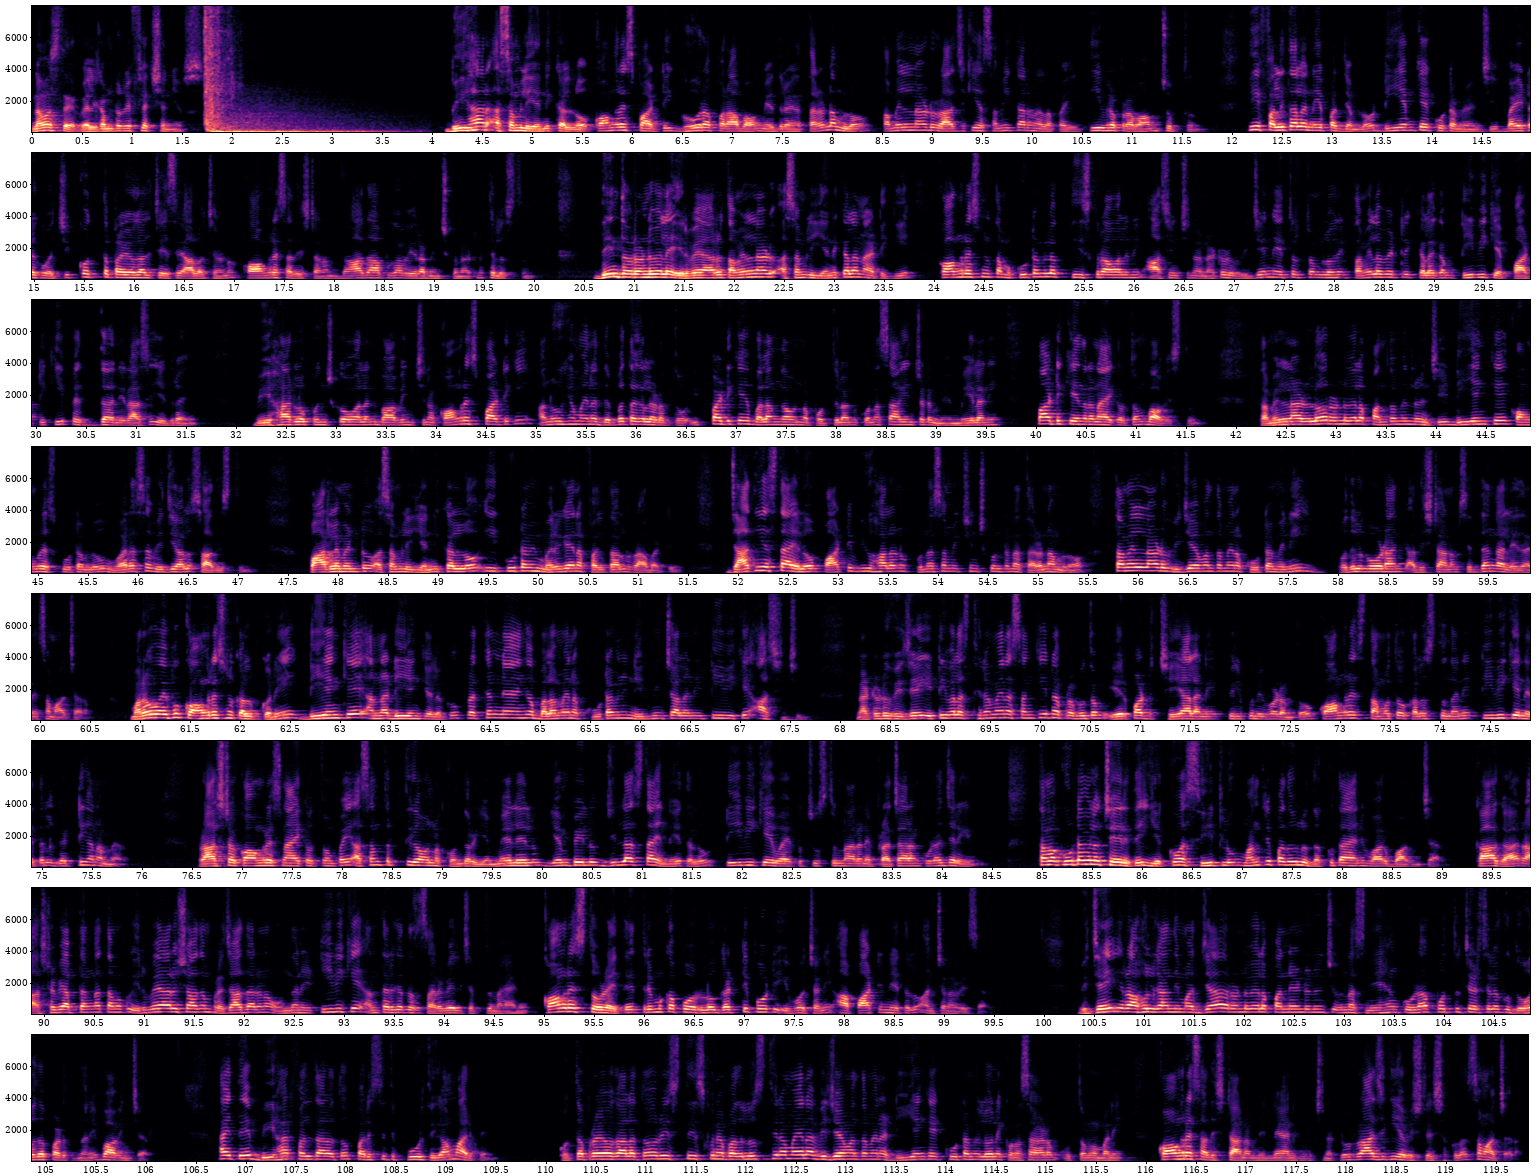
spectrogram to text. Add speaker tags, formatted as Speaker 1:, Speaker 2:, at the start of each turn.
Speaker 1: నమస్తే welcome to reflection news Bihar assembly ఎన్నికల్లో Congress party ఘోర పరాభవం ఎదురైన తరుణంలో తమిళనాడు రాజకీయ సమీకరణలపై తీవ్ర ప్రభావం చూపుతుంది. ఈ ఫలితాల నేపథ్యంలో డిఎంకే కూటమి నుంచి బయటకు వచ్చి కొత్త ప్రయోగాలు చేసే ఆలోచనను కాంగ్రెస్ అధిష్టానం దాదాపుగా విరమించుకున్నట్లు తెలుస్తుంది. దీంతో రెండు వేల ఇరవై ఆరు తమిళనాడు అసెంబ్లీ ఎన్నికల నాటికి కాంగ్రెస్ను తమ కూటమిలోకి తీసుకురావాలని ఆశించిన నటుడు విజయ్ నేతృత్వంలోని తమిళ వెట్రి కలగం టీవీకే పార్టీకి పెద్ద నిరాశ ఎదురైంది. బీహార్లో పుంజుకోవాలని భావించిన కాంగ్రెస్ పార్టీకి అనూహ్యమైన దెబ్బ తగలడంతో ఇప్పటికే బలంగా ఉన్న పొత్తులను కొనసాగించడం మేలని పార్టీ కేంద్ర నాయకత్వం భావిస్తుంది. తమిళనాడులో రెండు వేల పంతొమ్మిది నుంచి డిఎంకే కాంగ్రెస్ కూటమిలు వరుస విజయాలు సాధిస్తుంది. పార్లమెంటు అసెంబ్లీ ఎన్నికల్లో ఈ కూటమి మెరుగైన ఫలితాలు రాబట్టింది. జాతీయ స్థాయిలో పార్టీ వ్యూహాలను పునఃసమీక్షించుకుంటున్న తరుణంలో తమిళనాడు విజయవంతమైన కూటమిని వదులుకోవడానికి అధిష్టానం సిద్ధంగా లేదని సమాచారం. మరోవైపు కాంగ్రెస్ను కలుపుకొని డిఎంకే అన్న డిఎంకేలకు ప్రత్యామ్నాయంగా బలమైన కూటమిని నిర్మించాలని టీవీకే ఆశించింది. నటుడు విజయ్ ఇటీవల స్థిరమైన సంకీర్ణ ప్రభుత్వం ఏర్పాటు చేయాలని పిలుపునివ్వడంతో కాంగ్రెస్ తమతో కలుస్తుందని టీవీకే నేతలు గట్టిగా నమ్మారు. రాష్ట్ర కాంగ్రెస్ నాయకత్వంపై అసంతృప్తిగా ఉన్న కొందరు ఎమ్మెల్యేలు ఎంపీలు జిల్లా స్థాయి నేతలు టీవీకే వైపు చూస్తున్నారనే ప్రచారం కూడా జరిగింది. తమ కూటమిలో చేరితే ఎక్కువ సీట్లు మంత్రి పదవులు దక్కుతాయని వారు భావించారు. కాగా రాష్ట్ర వ్యాప్తంగా తమకు ఇరవై ఆరు శాతం ప్రజాదరణ ఉందని టీవీకే అంతర్గత సర్వేలు చెప్తున్నాయని కాంగ్రెస్ తోడైతే త్రిముఖ పోరులో గట్టి పోటీ ఇవ్వొచ్చని ఆ పార్టీ నేతలు అంచనా వేశారు. విజయ్ రాహుల్ గాంధీ మధ్య రెండు వేల పన్నెండు నుంచి ఉన్న స్నేహం కూడా పొత్తు చర్చలకు దోహదపడుతుందని భావించారు. అయితే బీహార్ ఫలితాలతో పరిస్థితి పూర్తిగా మారిపోయింది. కొత్త ప్రయోగాలతో రిస్క్ తీసుకునే బదులు స్థిరమైన విజయవంతమైన డిఎంకే కూటమిలోనే కొనసాగడం ఉత్తమమని కాంగ్రెస్ అధిష్టానం నిర్ణయానికి వచ్చినట్లు రాజకీయ విశ్లేషకుల సమాచారం.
